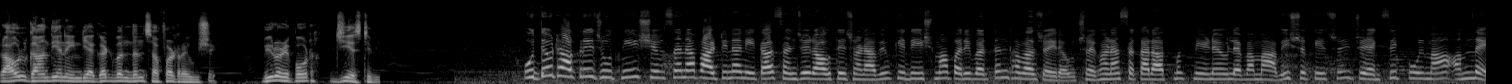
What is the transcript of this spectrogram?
રાહુલ ગાંધી અને ઇન્ડિયા ગઠબંધન સફળ રહ્યું છે. Bureau report, GSTV. Uddhav Thackeray જૂથની શિવસેના પાર્ટીના નેતા સંજય રાઉતે જણાવ્યું કે દેશમાં પરિવર્તન થવા જઈ રહ્યું છે. ઘણા સકારાત્મક નિર્ણયો લેવામાં આવી શકે છે. જે એક્ઝિટ પોલમાં અમને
